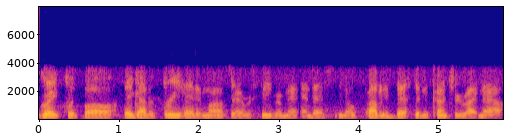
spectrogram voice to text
great football. They got a three-headed monster at receiver, man, that's, you know, probably best in the country right now.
